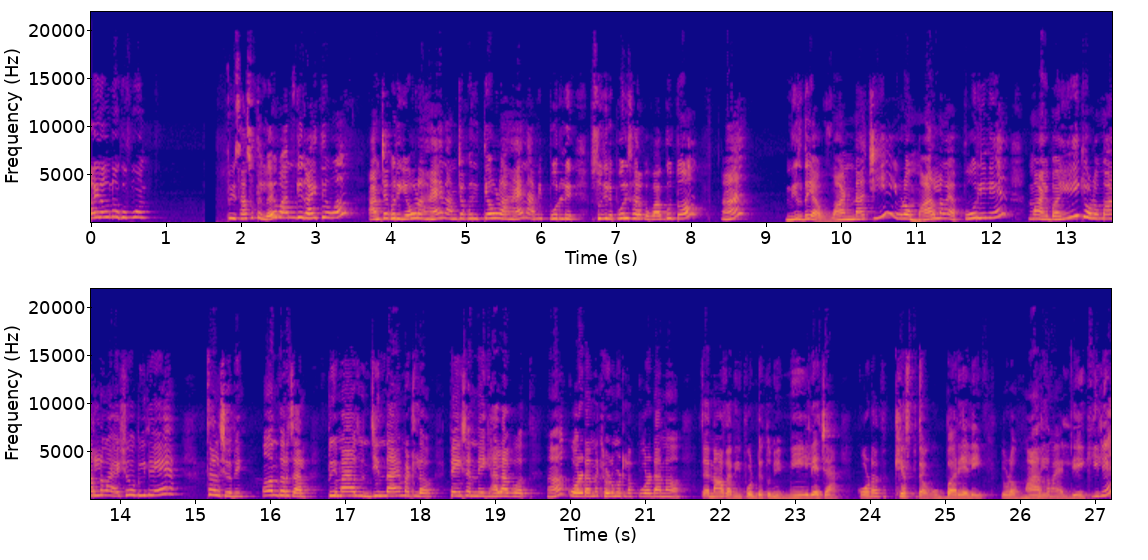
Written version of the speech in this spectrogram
काय लावू नको फोन. तुझी सासू तर लय वानगी राहते वा आमच्या घरी एवढं आहे ना आमच्या घरी तेवढं आहे ना आम्ही पोरले सुगीले पोरीसारखं वागवतो हा? निर्दया वाणाची एवढं मारलं माया पोरीने माय बाई केवढं मारलं माया शोभीने चल शोभी अंदर चाल. तुम्ही माय अजून जिंदा आहे म्हटलं. टेन्शन नाही घ्या लागत. हा? कोरडानं खेळू म्हटलं कोरडानं. त्या नावाचा रिपोर्ट दे तुम्ही मेल्याच्या. कोरडात खेचतो त्या उभाऱ्याले. एवढं मारलं माया लेकीले.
